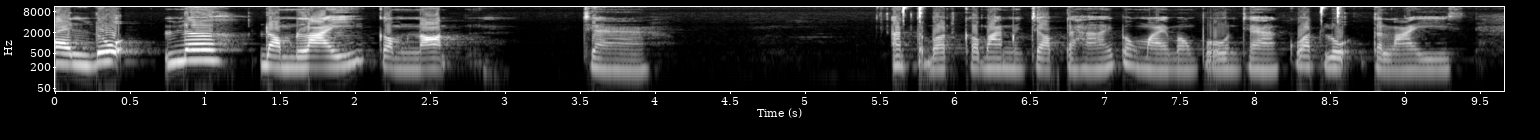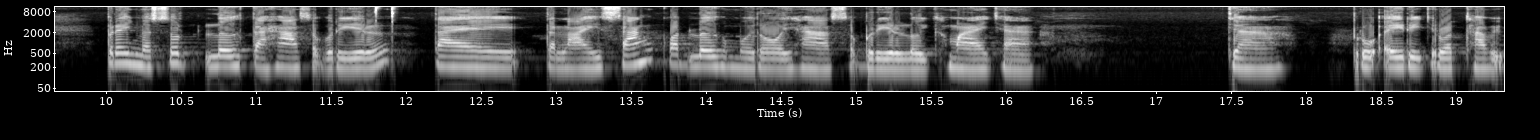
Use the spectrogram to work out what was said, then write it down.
ដែលលក់លើសតម្លៃកំណត់ចាអត្ថបទក៏បានបញ្ចប់ទៅហើយបងម៉ែបងប្អូនចាគាត់លក់តម្លៃ ប្រេងម៉ាស៊ូតលើសតែ50រៀលតែតម្លៃសាំងគាត់លើស150រៀលលុយខ្មែរចាចាព្រោះអីរាជរដ្ឋាភិ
